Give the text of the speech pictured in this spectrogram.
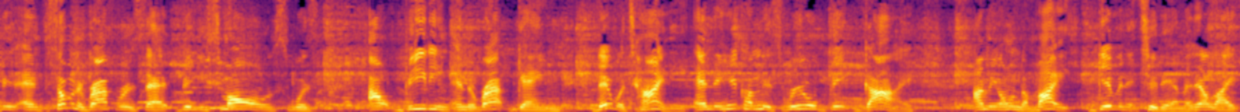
be, and some of the rappers that Biggie Smalls was out beating in the rap game, they were tiny. And then here come this real big guy. I mean, on the mic, giving it to them, and they're like,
